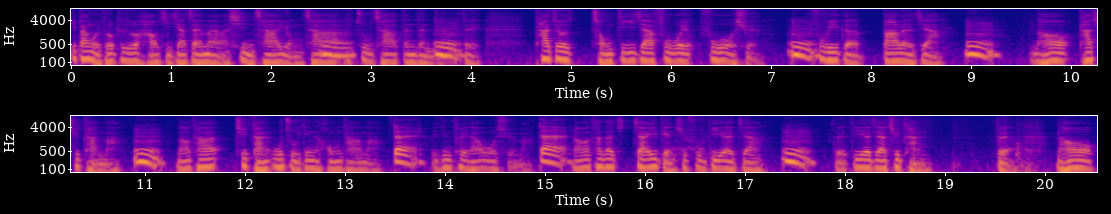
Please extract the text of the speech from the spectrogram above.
一般委托，比如说好几家在卖嘛，信差、永差、嗯、住差等等的，嗯、对，他就从第一家付位付斡旋，嗯，付一个八乐价，嗯，然后他去谈嘛，嗯，然后他去谈，屋主一定轰他嘛，对，一定退他斡旋嘛，对，然后他再加一点去付第二家，嗯，对，第二家去谈，对，然后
